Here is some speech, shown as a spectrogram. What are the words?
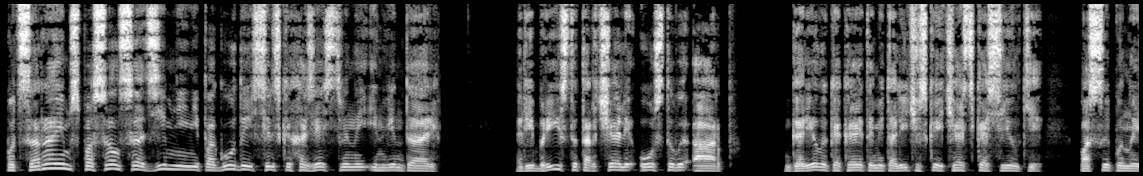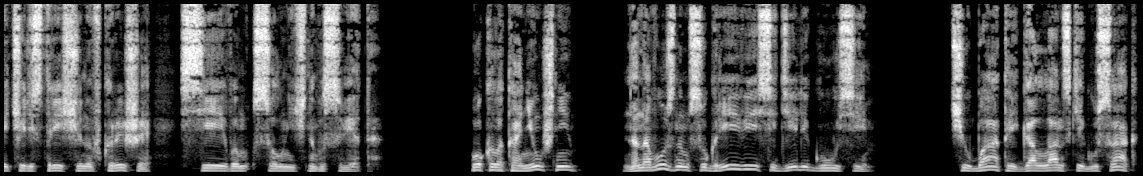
Под сараем спасался от зимней непогоды сельскохозяйственный инвентарь. ребристо торчали остовы арп, горела какая-то металлическая часть косилки, посыпанная через трещину в крыше сеевом солнечного света. Около конюшни на навозном сугреве сидели гуси. Чубатый голландский гусак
